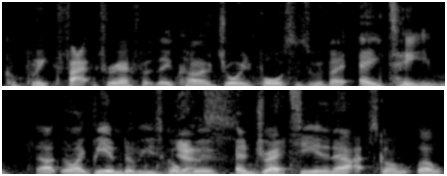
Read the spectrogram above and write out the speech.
complete factory effort, they've kind of joined forces with a, a team, like BMW's gone Yes. with Andretti and Abt's gone well,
